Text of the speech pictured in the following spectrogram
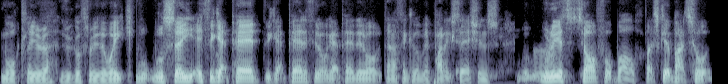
more clearer as we go through the week. We'll see if they get paid, they get paid. If they don't get paid, they don't. Then I think there'll be panic stations. We're here to talk football. Let's get back to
